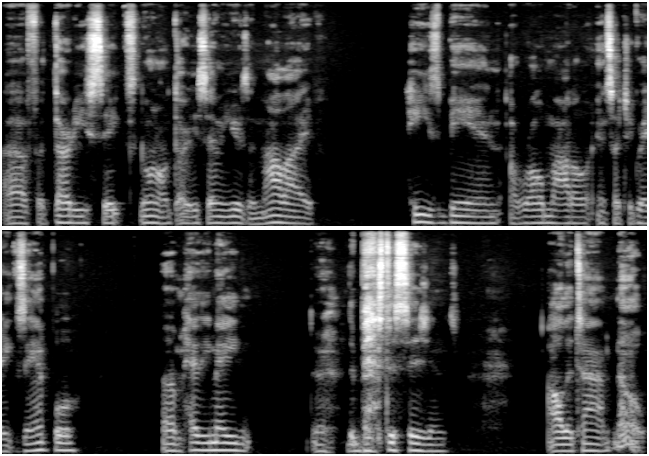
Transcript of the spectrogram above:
Uh, for 36, going on 37 years of my life, he's been a role model and such a great example. Um, has he made the, the best decisions all the time? No.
